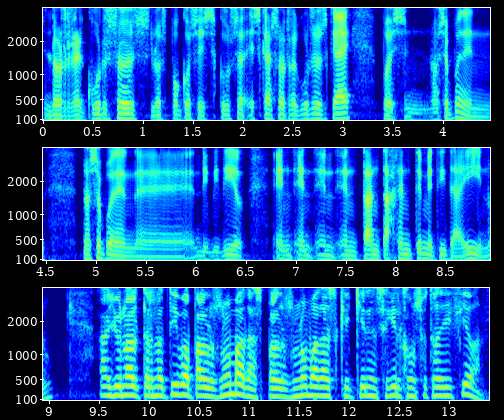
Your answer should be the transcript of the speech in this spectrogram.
los recursos, los pocos escasos recursos que hay, pues no se pueden, no se pueden eh, dividir en, en, en, tanta gente metida ahí, ¿no? ¿Hay una alternativa para los nómadas, para los nómadas que quieren seguir con su tradición?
